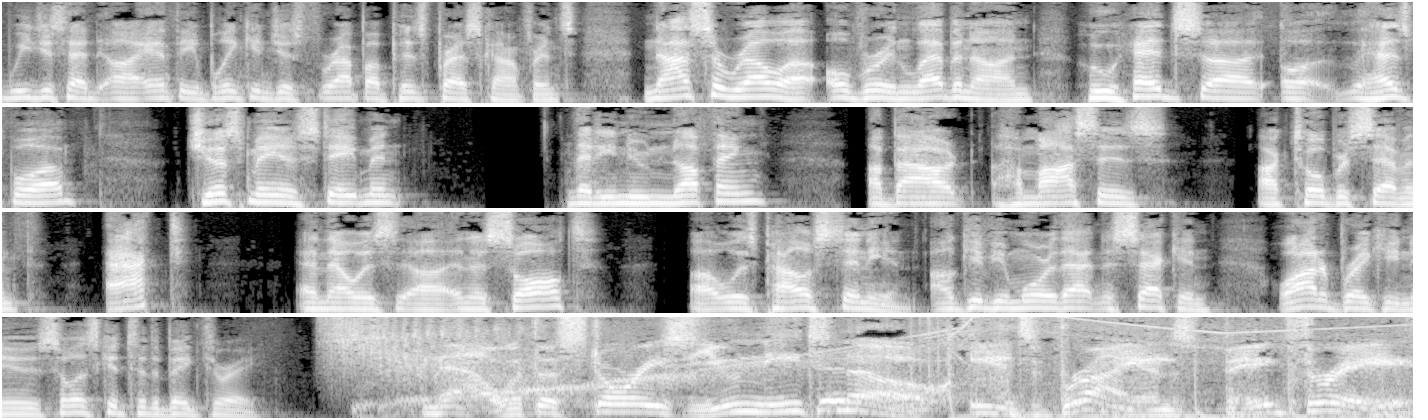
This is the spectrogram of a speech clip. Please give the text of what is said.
we just had uh, Antony Blinken just wrap up his press conference. Nasrallah over in Lebanon, who heads uh, uh, Hezbollah, just made a statement that he knew nothing about Hamas's October 7th act, and that was uh, an assault uh, was Palestinian. I'll give you more of that in a second. A lot of breaking news. So let's get to the big three. Now, with the stories you need to know, it's Brian's Big Three.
